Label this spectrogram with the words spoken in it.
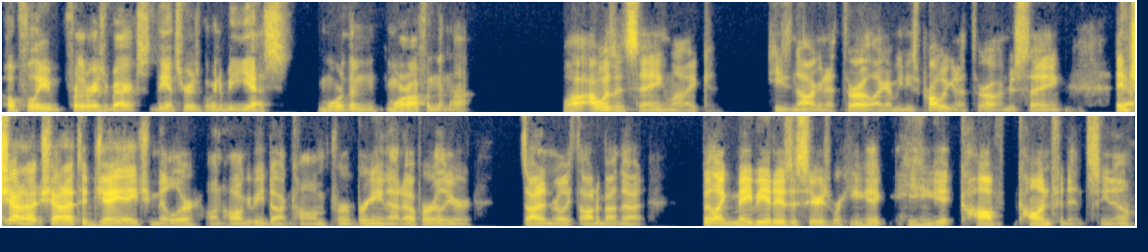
hopefully for the Razorbacks, the answer is going to be yes, more than more often than not. Well, I wasn't saying like he's not going to throw. Like, I mean, he's probably going to throw. I'm just saying. And Yeah. shout out, shout out to J.H. Miller on hawgbeat.com for bringing that up earlier. So I didn't really thought about that. But like maybe it is a series where he can get he can get conf- confidence, you know?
